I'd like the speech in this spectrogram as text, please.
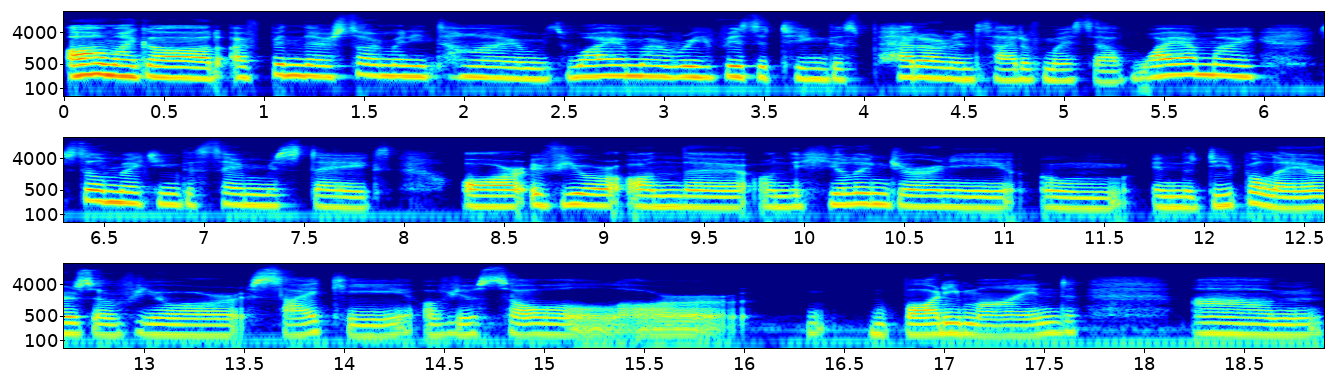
oh my God, I've been there so many times. Why am I revisiting this pattern inside of myself? Why am I still making the same mistakes? Or if you're on the on the healing journey um, in the deeper layers of your psyche, of your soul or body mind, um,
